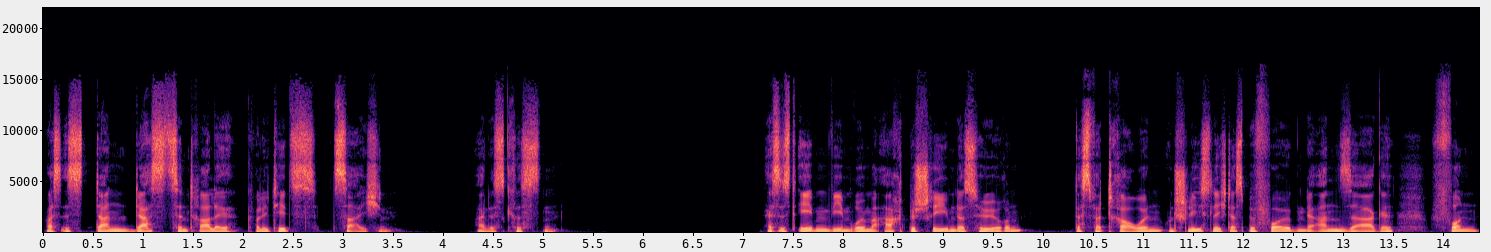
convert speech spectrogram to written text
was ist dann das zentrale Qualitätszeichen eines Christen? Es ist eben wie im Römer 8 beschrieben das Hören, das Vertrauen und schließlich das Befolgen der Ansage von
